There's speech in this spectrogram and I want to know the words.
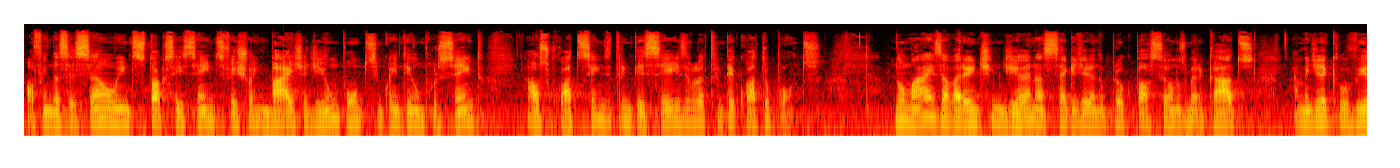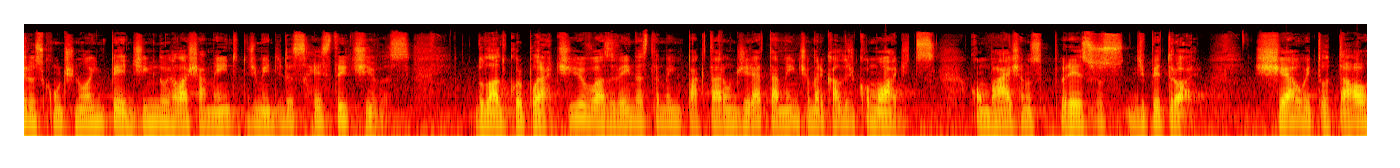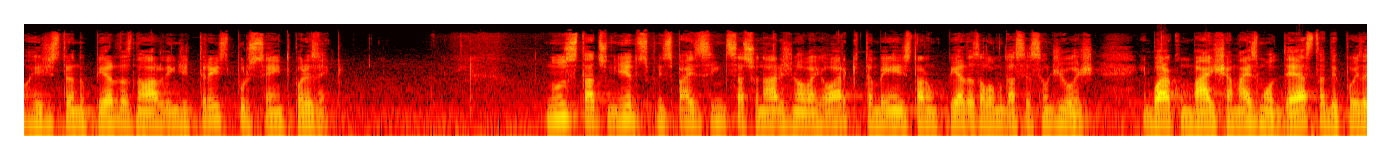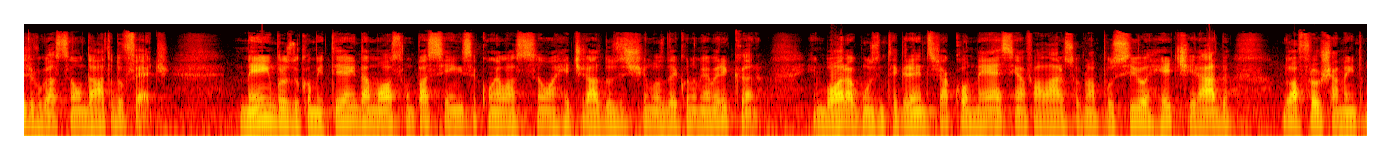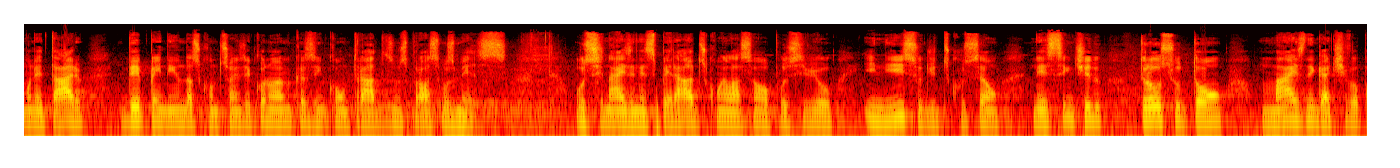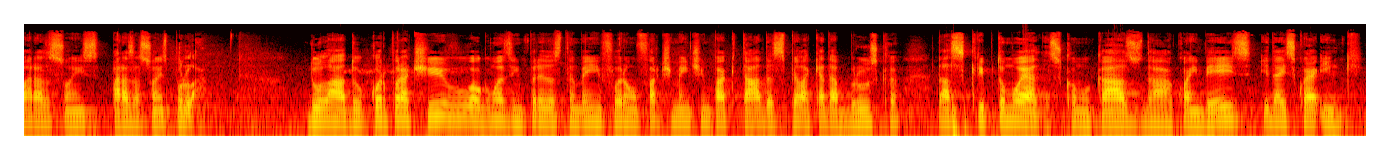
Ao fim da sessão, o índice Stock 600 fechou em baixa de 1,51% aos 436,34 pontos. No mais, a variante indiana segue gerando preocupação nos mercados à medida que o vírus continua impedindo o relaxamento de medidas restritivas. Do lado corporativo, as vendas também impactaram diretamente o mercado de commodities, com baixa nos preços de petróleo. Shell e Total registrando perdas na ordem de 3%, por exemplo. Nos Estados Unidos, os principais índices acionários de Nova York também registraram perdas ao longo da sessão de hoje, embora com baixa mais modesta depois da divulgação da ata do Fed. Membros do comitê ainda mostram paciência com relação à retirada dos estímulos da economia americana, embora alguns integrantes já comecem a falar sobre uma possível retirada do afrouxamento monetário, dependendo das condições econômicas encontradas nos próximos meses. Os sinais inesperados com relação ao possível início de discussão nesse sentido trouxe o tom mais negativo para as ações, para as ações por lá. Do lado corporativo, algumas empresas também foram fortemente impactadas pela queda brusca das criptomoedas, como o caso da Coinbase e da Square Inc.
